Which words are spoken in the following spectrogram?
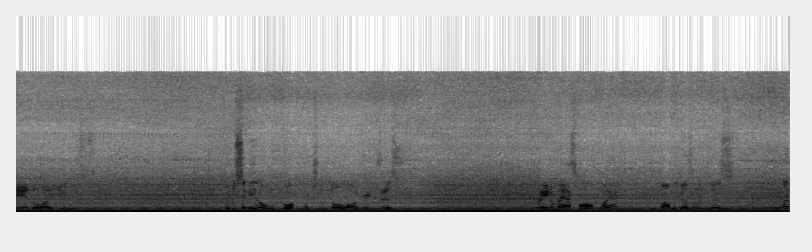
handle I used. For the Simeone Corp, which no longer exists. Raynham Asphalt Plant, probably doesn't exist. But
